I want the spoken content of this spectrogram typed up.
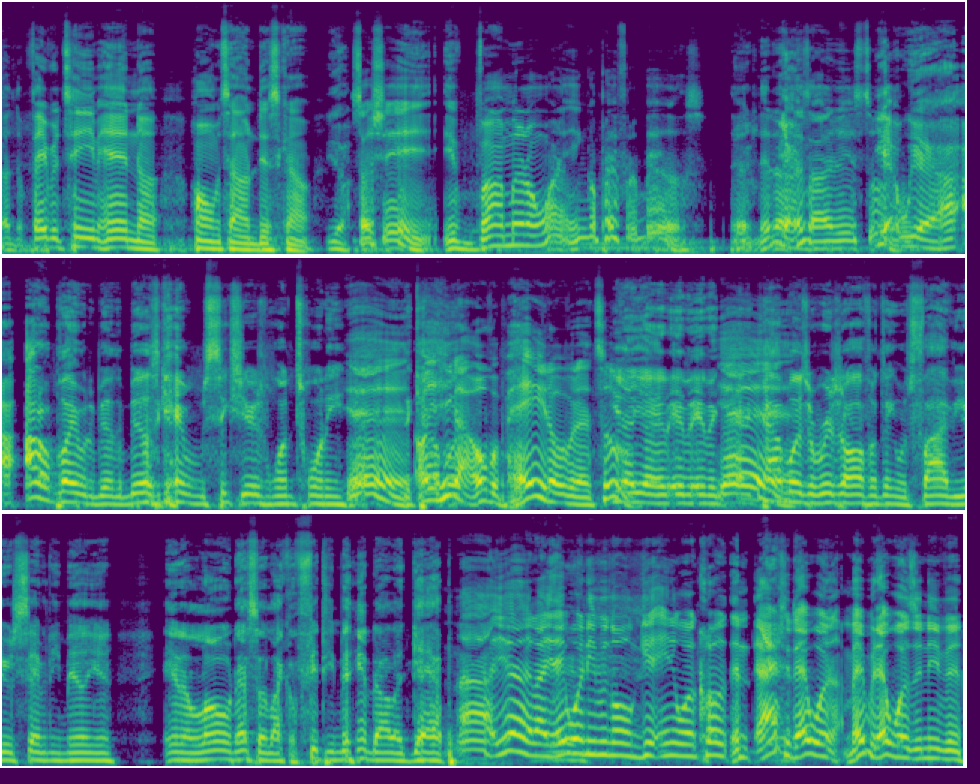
uh, the favorite team and the hometown discount. Yeah. So shit, if Von Miller don't want it, he can go play for the Bills. That- that- Yeah. That's all it is too. Yeah, yeah. I, I don't blame the Bills. The Bills gave him six years, one twenty. Yeah. The Oh, yeah, he got overpaid over there too. Yeah, yeah. And, and, and the, Yeah. the Cowboys' original offer, I think, was five years, seventy million. And alone, that's a, like a fifty million dollar gap. Nah, yeah, like they wasn't even gonna get anyone close. And actually, that was maybe that wasn't even.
